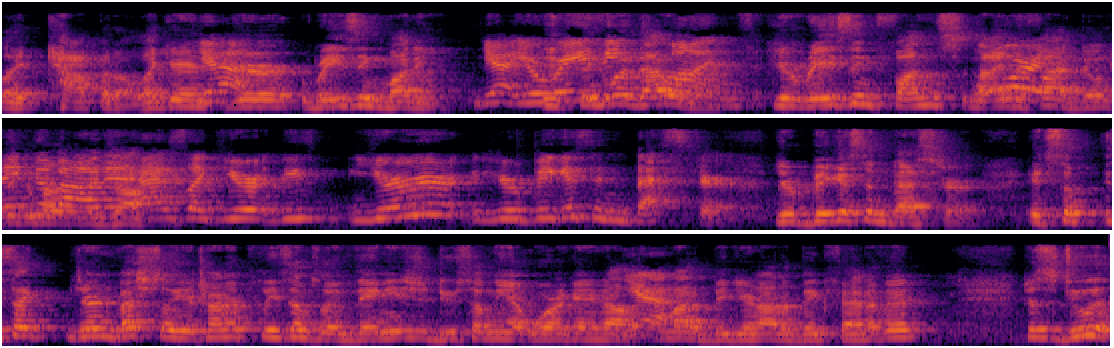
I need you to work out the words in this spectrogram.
like capital like you're Yeah. you're raising money Yeah, you're You raising about it that way. funds. you're raising funds nine or to five don't think, think, about, it, like a as like you're these you're your biggest investor. your biggest investor it's a, it's like you're an investor so you're trying to please them so if they need you to do something at work and you're not, Yeah. I'm not a big you're not a big fan of it just do it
